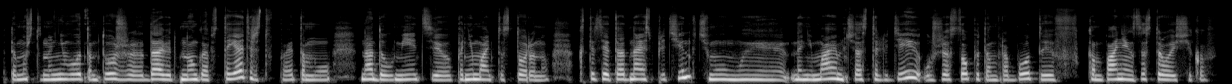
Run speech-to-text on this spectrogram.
потому что на него там тоже давит много обстоятельств, поэтому надо уметь э, понимать ту сторону. Кстати, это одна из причин, почему мы нанимаем часто людей уже с опытом работы в компаниях застройщиков,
